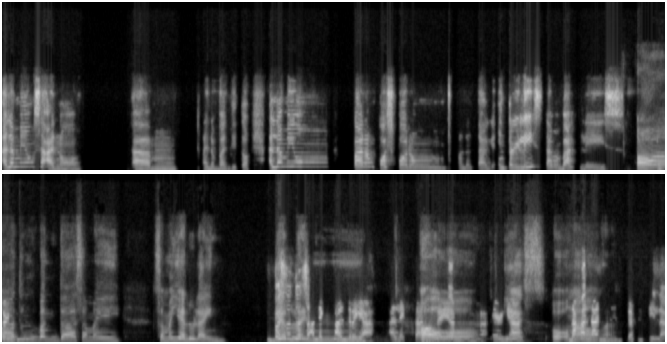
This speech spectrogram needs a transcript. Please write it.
alam mo yung sa ano, um, ano ba dito? Alam mo yung parang posporong, anong tag, interlace, tama ba? Lace. Ah, interlace. dun banda sa may, sa may yellow line. Basta yellow dun line... sa Alexandria. Alexandria oh, oh, area. Yes. Oo nga. Naka-landed kasi sila.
